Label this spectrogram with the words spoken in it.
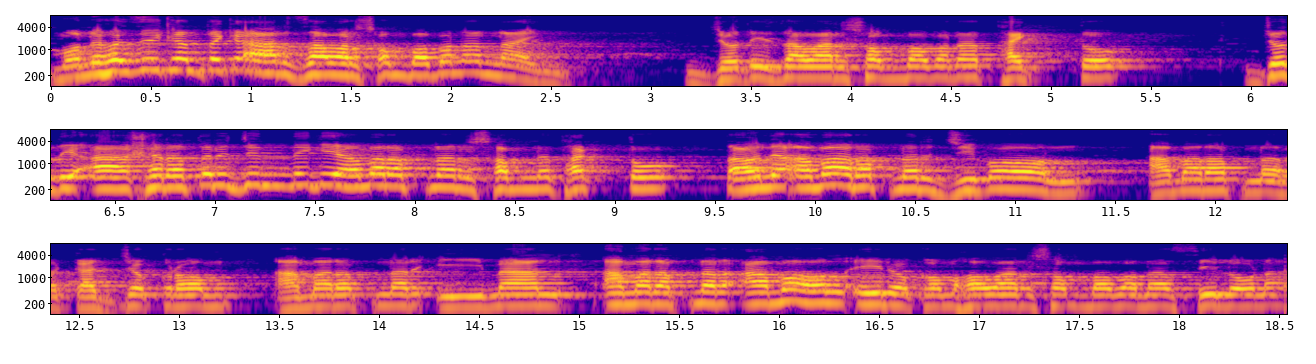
মনে হয় যে এখান থেকে আর যাওয়ার সম্ভাবনা নাই। যদি যাওয়ার সম্ভাবনা থাকতো যদি আখেরাতের জিন্দিগি আমার আপনার সামনে থাকতো, তাহলে আমার আপনার জীবন, আমার আপনার কার্যক্রম, আমার আপনার ইমান, আমার আপনার আমল এইরকম হওয়ার সম্ভাবনা ছিল না।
